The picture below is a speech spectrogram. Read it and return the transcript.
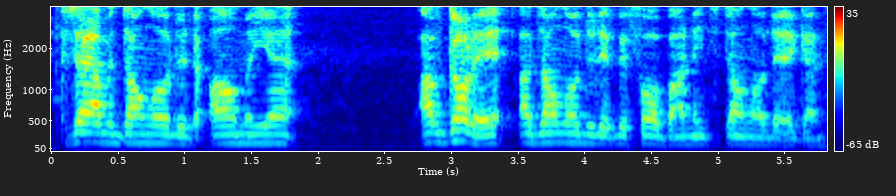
Because I haven't downloaded Arma yet. I've got it. I downloaded it before, but I need to download it again.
